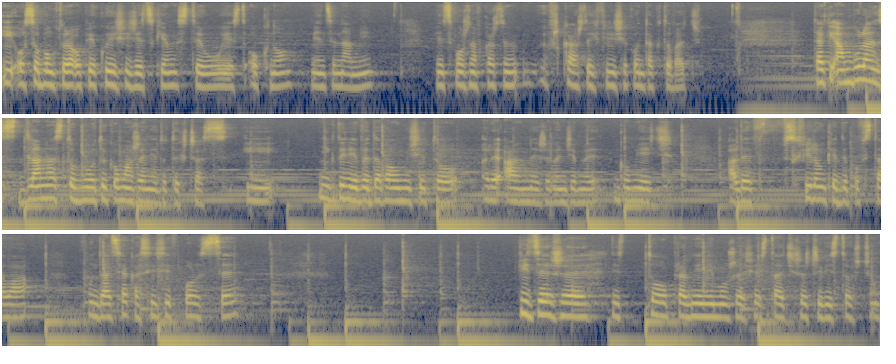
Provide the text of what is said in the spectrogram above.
i osobą, która opiekuje się dzieckiem. Z tyłu jest okno między nami, więc można w, każdym, w każdej chwili się kontaktować. Taki ambulans dla nas to było tylko marzenie dotychczas i nigdy nie wydawało mi się to realne, że będziemy go mieć. Ale z chwilą, kiedy powstała Fundacja Kasisi w Polsce, widzę, że to pragnienie może się stać rzeczywistością.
